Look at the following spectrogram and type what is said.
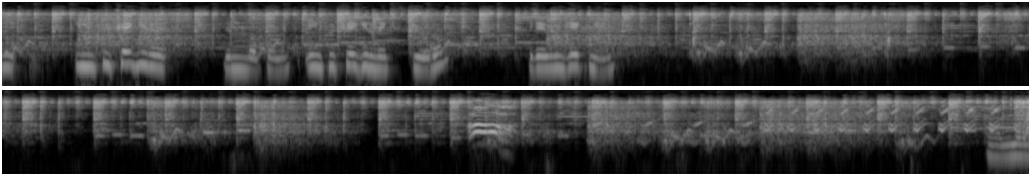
İ- İlk üçe girelim bakalım. İlk üçe girmek istiyorum. Girebilecek miyim? Allah.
